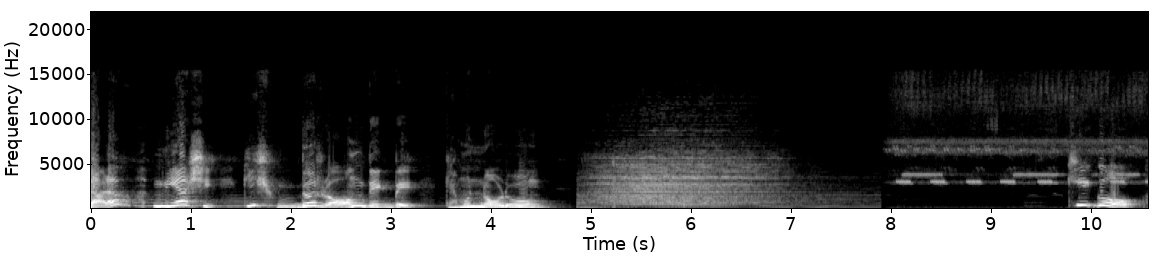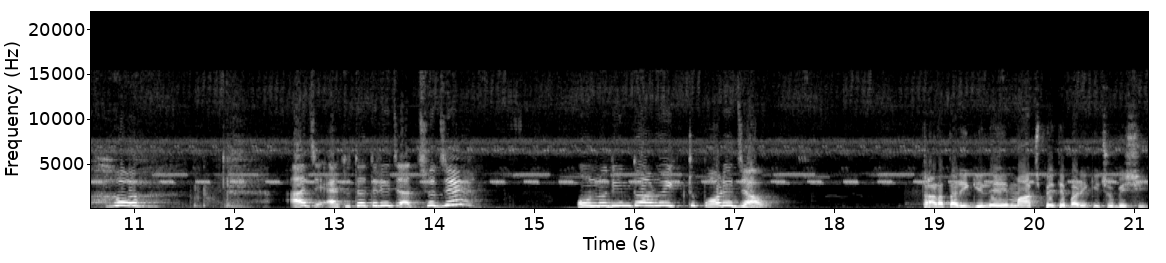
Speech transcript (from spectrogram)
দাঁড়াও নিয়ে আসি। কি সুন্দর রং দেখবে কেমন নরম। কি গো? আজ এত তাড়াতাড়ি যাচ্ছ যে অন্যদিন তো আরও একটু পরে যাও। তাড়াতাড়ি গেলে মাছ পেতে পারি কিছু বেশি।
